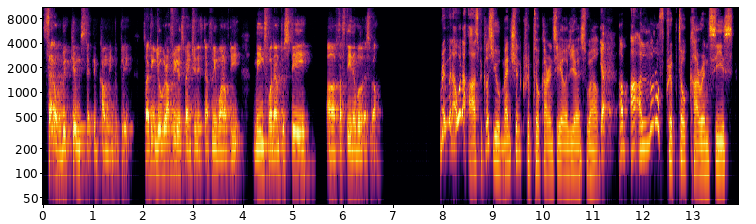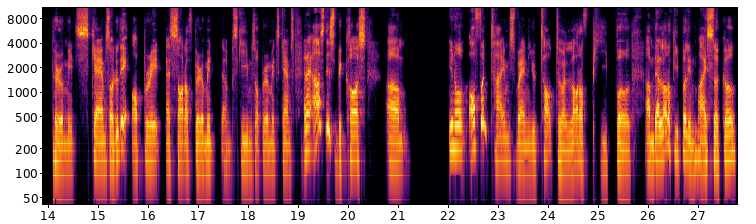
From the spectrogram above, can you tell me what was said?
set of victims that could come into play. So I think geographic expansion is definitely one of the means for them to stay uh, sustainable as well. Raymond, I want to ask because you mentioned cryptocurrency earlier as well. Yeah. Um, are a lot of cryptocurrencies pyramid scams, or do they operate as sort of pyramid um, schemes or pyramid scams? And I ask this because, um, you know, oftentimes when you talk to a lot of people, um, there are a lot of people in my circle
